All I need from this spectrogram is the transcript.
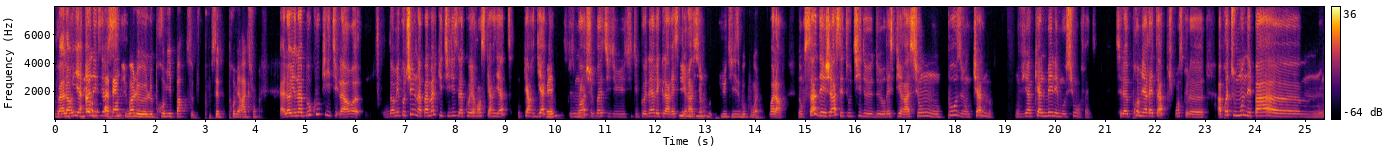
Bah Alors, il y a un exercice. tu vois, le, premier pas, cette première action. Alors, il y en a beaucoup qui. Alors, euh, dans mes coachings, il y en a pas mal qui utilisent la cohérence cardiaque. cardiaque Excuse-moi, je ne sais pas si tu, connais avec la respiration. J'utilise beaucoup, Voilà. Donc ça, déjà, cet outil de, respiration, on pose et on calme. On vient calmer l'émotion, en fait. C'est la première étape. Je pense que le... après, tout le monde n'est pas. Euh,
